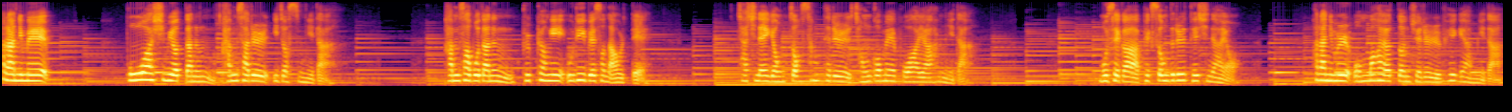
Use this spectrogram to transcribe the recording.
하나님의 보호하심이었다는 감사를 잊었습니다. 감사보다는 불평이 우리 입에서 나올 때 자신의 영적 상태를 점검해 보아야 합니다. 모세가 백성들을 대신하여 하나님을 원망하였던 죄를 회개합니다.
